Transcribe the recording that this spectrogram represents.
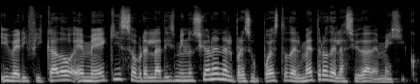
y verificado MX sobre la disminución en el presupuesto del metro de la Ciudad de México.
